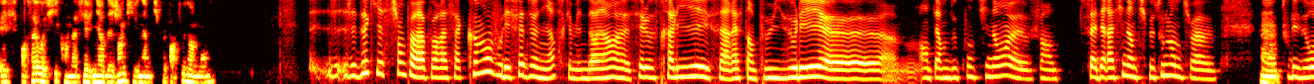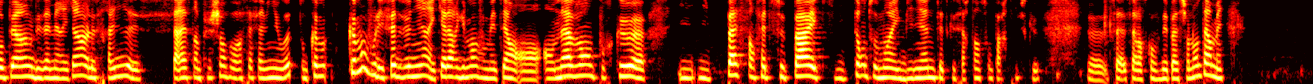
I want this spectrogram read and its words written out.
et c'est pour ça aussi qu'on a fait venir des gens qui venaient un petit peu partout dans le monde. J'ai deux questions par rapport à ça. Comment vous les faites venir? Parce que mine de rien, euh, c'est l'Australie et ça reste un peu isolé euh, en termes de continent. Euh, enfin, ça déracine un petit peu tout le monde, tu vois. Mmh. tous les Européens ou des Américains, l'Australie, ça reste un peu chiant pour voir sa famille ou autre. Donc, comment vous les faites venir et quel argument vous mettez en, avant pour que ils, passent en fait ce pas et qu'ils tentent au moins avec Binian? Peut-être que certains sont partis parce que ça, ça leur convenait pas sur le long terme, mais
